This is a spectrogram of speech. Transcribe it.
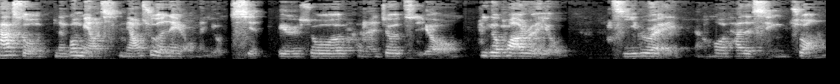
他所能够描描述的内容很有限，比如说，可能就只有一个花蕊有几蕊，然后它的形状、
